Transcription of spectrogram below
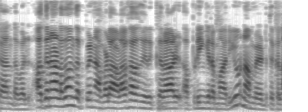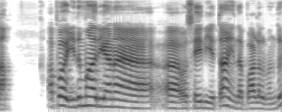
சார்ந்தவள். அதனால தான் அந்த பெண் அவ்வளோ அழகாக இருக்கிறாள் அப்படிங்கிற மாதிரியும் நம்ம எடுத்துக்கலாம். அப்போ இது மாதிரியான செய்தியை தான் இந்த பாடல் வந்து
